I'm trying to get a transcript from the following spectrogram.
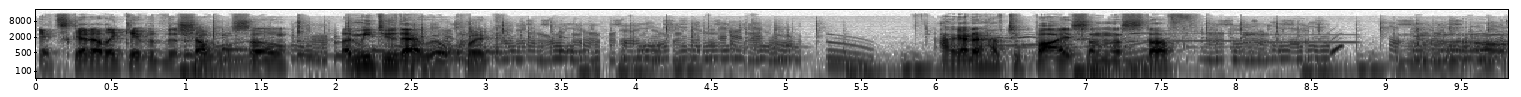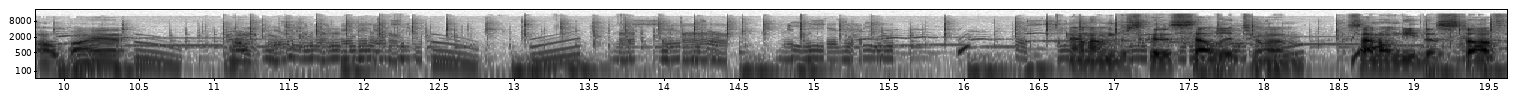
it's gonna like get rid of the shovel so let me do that real quick I gotta have to buy some of this stuff. Uh, I'll, I'll buy it. No. And I'm just gonna sell it to him. Because I don't need this stuff.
